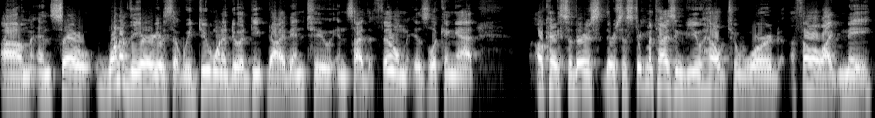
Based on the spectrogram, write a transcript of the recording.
Um, and so, one of the areas that we do want to do a deep dive into inside the film is looking at okay, so there's there's a stigmatizing view held toward a fellow like me,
